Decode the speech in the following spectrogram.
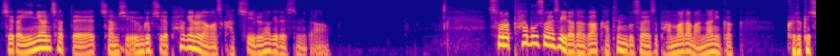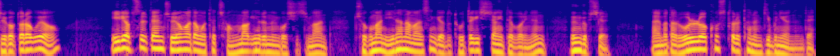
제가 2년 차 때 잠시 응급실에 파견을 나가서 같이 일을 하게 됐습니다. 서로 타 부서에서 일하다가 같은 부서에서 밤마다 만나니까 그렇게 즐겁더라고요. 일이 없을 땐 조용하다 못해 정막이 흐르는 곳이지만 조그만 일 하나만 생겨도 도떼기 시장이 돼버리는 응급실. 날마다 롤러코스터를 타는 기분이었는데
